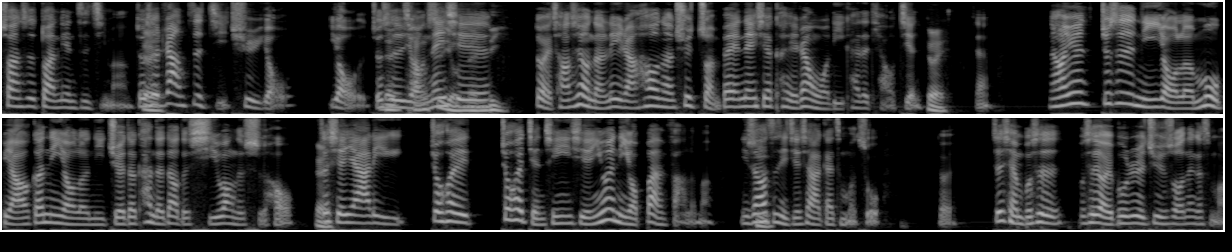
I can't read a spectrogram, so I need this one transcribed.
算是锻炼自己嘛，就是让自己去有有就是有那些对尝试有能力，然后呢去准备那些可以让我离开的条件。对，这样。然后因为就是你有了目标，跟你有了你觉得看得到的希望的时候，这些压力就会就会减轻一些，因为你有办法了嘛，你知道自己接下来该怎么做。对，之前不是不是有一部日剧说那个什么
